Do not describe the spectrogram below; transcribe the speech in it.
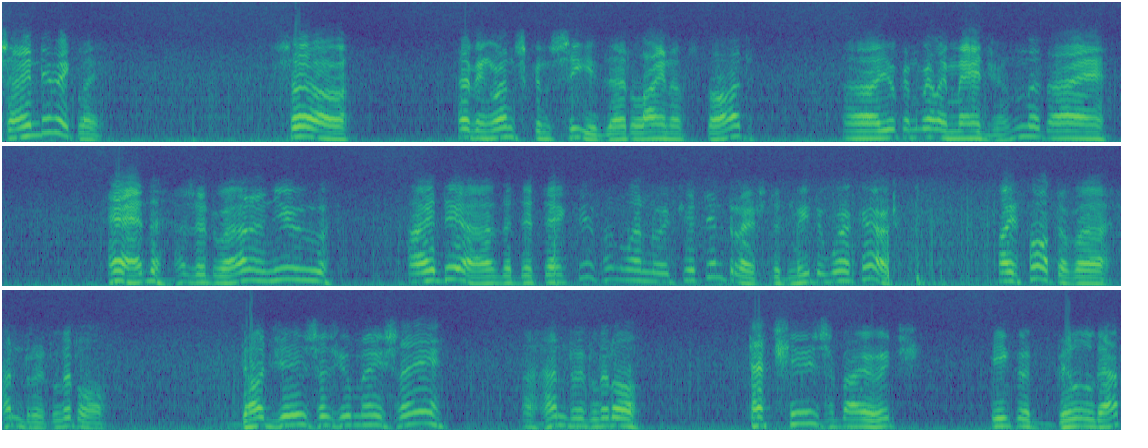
scientifically. So, having once conceived that line of thought, uh, you can well imagine that I had, as it were, a new idea of the detective and one which it interested me to work out. I thought of a hundred little dodges, as you may say, a hundred little touches by which he could build up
